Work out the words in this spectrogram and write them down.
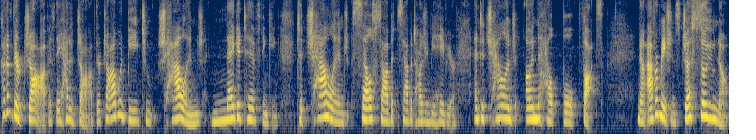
kind of their job, if they had a job, their job would be to challenge negative thinking, to challenge self sabotaging behavior, and to challenge unhelpful thoughts. Now, affirmations, just so you know,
